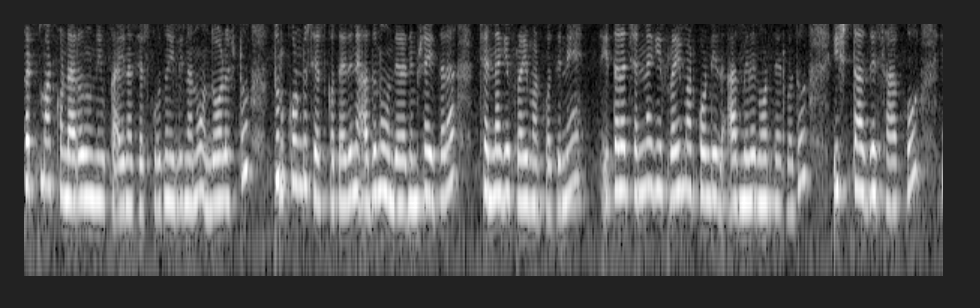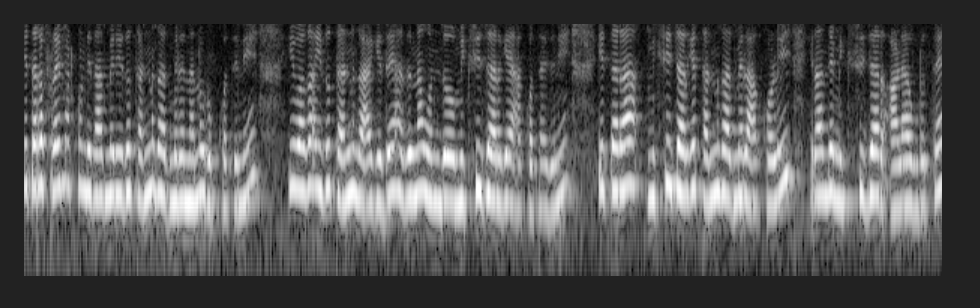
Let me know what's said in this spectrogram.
ಕಟ್ ಮಾಡ್ಕೊಂಡಾರು ನೀವು ಕಾಯಿನ ಸೇರಿಸ್ಕೋಬೋದು. ಇಲ್ಲಿ ನಾನು ಒಂದೋಳಷ್ಟು ತುರ್ಕೊಂಡು ಸೇರಿಸ್ಕೊತಾ ಇದ್ದೀನಿ. ಅದನ್ನು ಒಂದೆರಡು ನಿಮಿಷ ಈ ಥರ ಚೆನ್ನಾಗಿ ಫ್ರೈ ಮಾಡ್ಕೊತೀನಿ. ಈ ಥರ ಚೆನ್ನಾಗಿ ಫ್ರೈ ಮಾಡ್ಕೊಂಡಿದ್ದು ಆದಮೇಲೆ ನೋಡ್ತಾ ಇರ್ಬೋದು ಇಷ್ಟಾದರೆ ಸಾಕು. ಈ ಥರ ಫ್ರೈ ಮಾಡ್ಕೊಂಡಿದ್ದಾದಮೇಲೆ ಇದು ತಣ್ಣಗಾದ್ಮೇಲೆ ನಾನು ರುಬ್ಕೋತೀನಿ. ಇವಾಗ ಇದು ತಣ್ಣಗಾಗಿದೆ, ಅದನ್ನು ಒಂದು ಮಿಕ್ಸಿ ಜಾರ್ಗೆ ಹಾಕೋತಾ ಇದ್ದೀನಿ. ಈ ಥರ ಮಿಕ್ಸಿ ಜಾರ್ಗೆ ತಣ್ಣಗಾದ್ಮೇಲೆ ಹಾಕ್ಕೊಳ್ಳಿ ಇಲ್ಲಾಂದರೆ ಮಿಕ್ಸಿ ಜಾರ್ ಹಾಳಾಗ್ಬಿಡುತ್ತೆ.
